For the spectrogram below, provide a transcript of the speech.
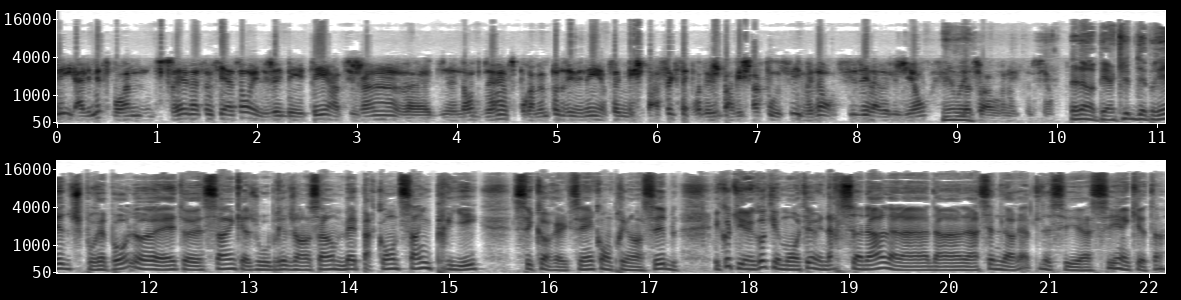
à la limite, tu, pourrais, tu serais une association LGBT, anti-genre, euh, non-binaire, tu pourrais même pas te réunir. Mais je pensais que c'était protégé par les chartes aussi. Mais non, si c'est la religion, là, tu vas avoir une exception. Non, non, puis un club de bridge, je pourrais pas là, être cinq à jouer au bridge ensemble. Mais par contre, cinq prier, c'est correct. C'est incompréhensible. Écoute, il y a un gars qui a monté un arsenal dans l'ancienne Lorette. C'est assez inquiétant.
